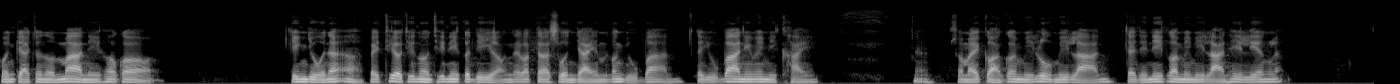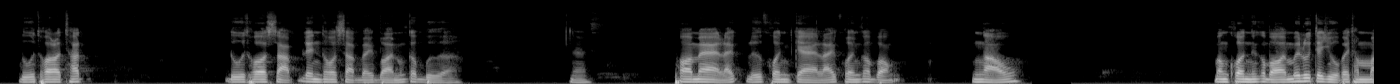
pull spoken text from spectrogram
คนแก่จำนวนมากนี่เขาก็จริงอยู่นะะไปเที่ยวที่โน่นที่นี่ก็ดีหรอกแต่ว่าแต่ส่วนใหญ่มันต้องอยู่บ้าน แต่อยู่บ้านนี่ไม่มีใครนะสมัยก่อนก็มีลูกมีหลาน แต่ทีนี้ก็ไม่มีหลานให้เลี้ยงแล้ว ดูโทรทัศน์ ดูโทรศัพท์ เล่นโทรศัพท์บ่อยๆมันก็เบื่อ นะพ่อแม่หรือคนแก่หลายคนก็บอกเหงา บางคนถึงก็บอกไม่รู้จะอยู่ไปทำไม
